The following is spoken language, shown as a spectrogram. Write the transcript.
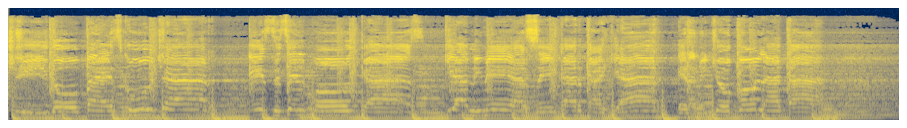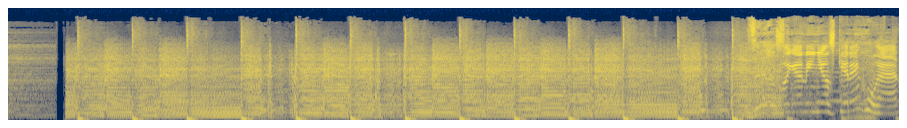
Chido pa' escuchar. Este es el podcast que a mí me hace carcajear. Era mi chocolata. Niños, ¿quieren jugar?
